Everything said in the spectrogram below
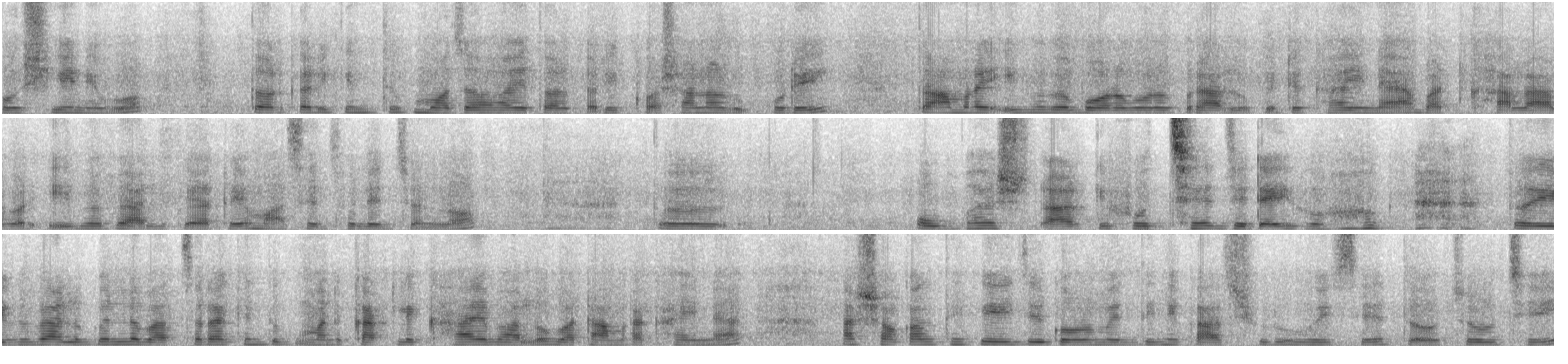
কষিয়ে নেব। তরকারি কিন্তু মজা হয় তরকারি কষানোর উপরেই। তো আমরা এইভাবে বড় বড় করে আলু কেটে খাই না বাট খালা আবার এইভাবে আলু কেটে মাছের ঝোলের জন্য। তো অভ্যাস আর কি হচ্ছে যেটাই হোক। তো এইভাবে আলু করলে বাচ্চারা কিন্তু মানে কাটলে খায় ভালো বাট আমরা খাই না। আর সকাল থেকে এই যে গরমের দিনে কাজ শুরু হয়েছে, তো চলছেই।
